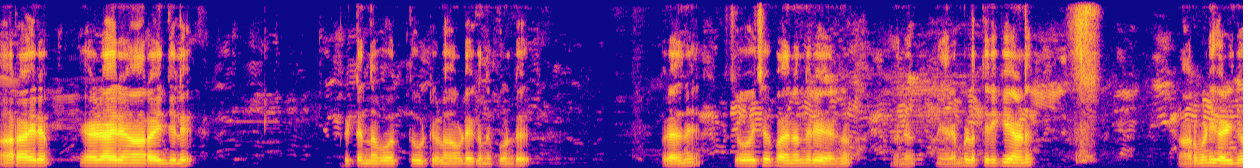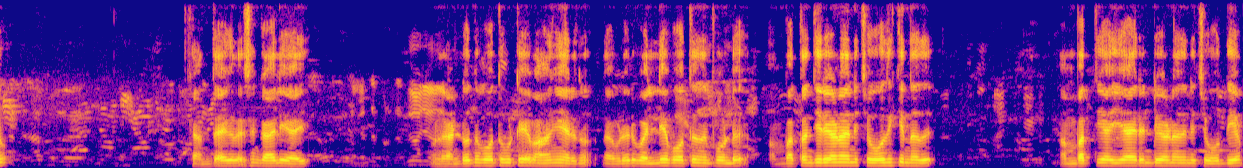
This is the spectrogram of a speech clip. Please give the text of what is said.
ആറായിരം ഏഴായിരം ആ റേഞ്ചിൽ കിട്ടുന്ന പോത്തുകുട്ടികളും അവിടെയൊക്കെ നിൽപ്പുണ്ട് അവരതിന് ചോദിച്ചത് പതിനൊന്ന് രൂപയായിരുന്നു. അതിന് നേരം വെളുത്തിരിക്കുകയാണ്. ആറുമണി കഴിഞ്ഞു. ചന്ത ഏകദേശം കാലിയായി. നമ്മൾ രണ്ടുമൂന്ന് പോത്തുകുട്ടിയെ പോത്ത് കുട്ടിയെ വാങ്ങിയായിരുന്നു അവിടെ ഒരു വലിയ പോത്ത് നിൽപ്പുണ്ട് അമ്പത്തഞ്ച് രൂപയാണ് അതിന് ചോദിക്കുന്നത്. അമ്പത്തി അയ്യായിരം രൂപയാണ് അതിന് ചോദ്യം.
